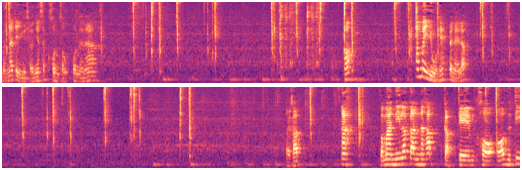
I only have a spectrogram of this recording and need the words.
มันน่าจะอยู่แถวเนี้ยสักคนสองคนนะนะ เอ้าเอ้าไม่อยู่แฮะไปไหนแล้วไปครับ อะ ประมาณนี้แล้วกันนะครับ กับเกม Call of Duty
